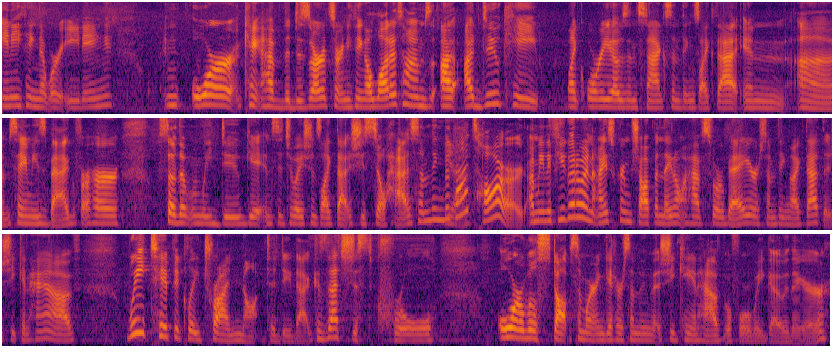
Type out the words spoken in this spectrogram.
anything that we're eating or can't have the desserts or anything. A lot of times I, I do keep like Oreos and snacks and things like that in um, Sammy's bag for her so that when we do get in situations like that, she still has something. But Yeah. that's hard. I mean, if you go to an ice cream shop and they don't have sorbet or something like that that she can have, we typically try not to do that because that's just cruel. Or we'll stop somewhere and get her something that she can have before we go there.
